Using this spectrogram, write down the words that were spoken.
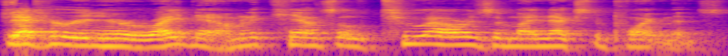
Get her in here right now. I'm going to cancel two hours of my next appointments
